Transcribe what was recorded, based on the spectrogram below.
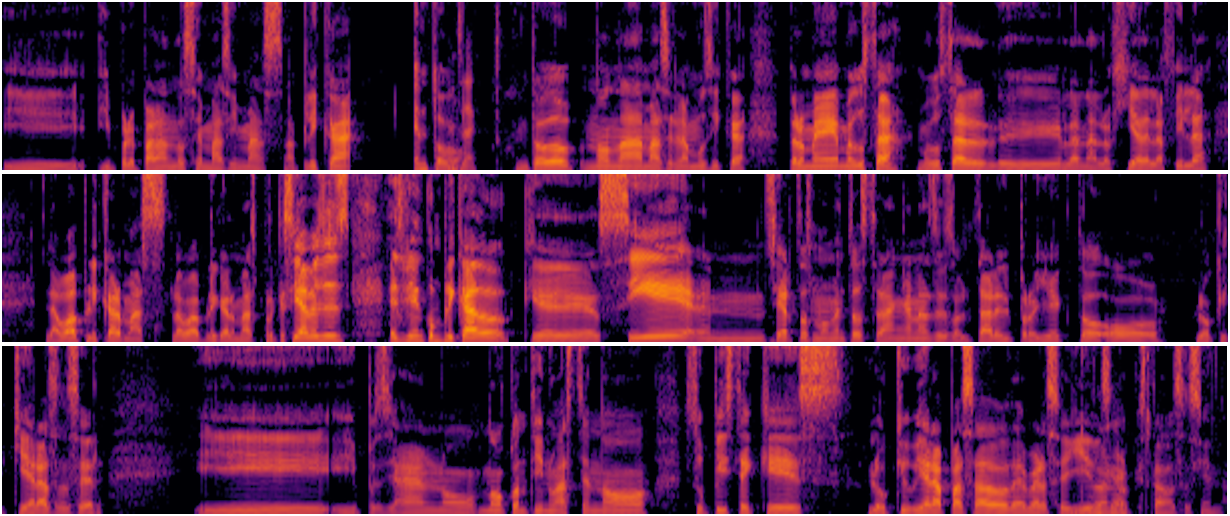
y, y preparándose más y más. Aplica en todo. Exacto. En todo, no nada más en la música, pero me, me gusta, me gusta eh, la analogía de la fila. La voy a aplicar más, la voy a aplicar más, porque sí, a veces es bien complicado que sí, en ciertos momentos te dan ganas de soltar el proyecto o lo que quieras hacer y, y pues ya no, no continuaste, no supiste qué es lo que hubiera pasado de haber seguido en lo que estabas haciendo.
